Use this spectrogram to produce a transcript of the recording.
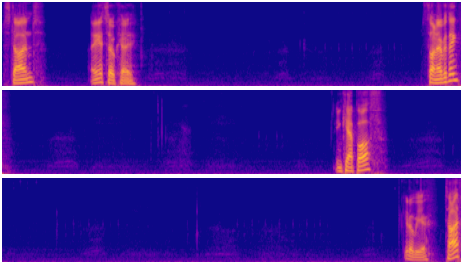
Stunned. I think it's okay. Stun everything. Incap off. Get over here. Todd?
